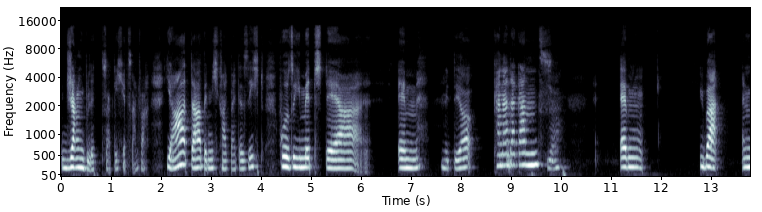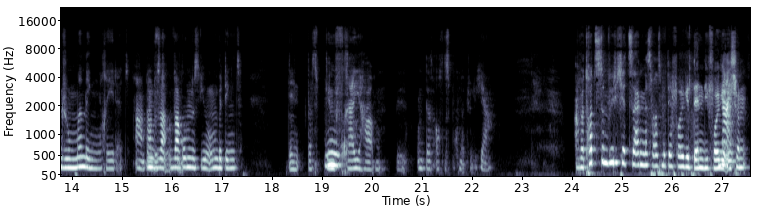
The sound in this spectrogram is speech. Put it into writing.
Jungblit, sag ich jetzt einfach. Ja, da bin ich gerade bei der Sicht, wo sie mit der ähm, Mit der. Kanada Gans Ja. ähm, über Andrew Milling redet. Ah, da Und bist wa du. okay. warum sie unbedingt den, das Buch. Den frei haben will. Und das auch das Buch natürlich. ja. Aber trotzdem würde ich jetzt sagen, das war's mit der Folge, denn die Folge Nein. ist schon,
